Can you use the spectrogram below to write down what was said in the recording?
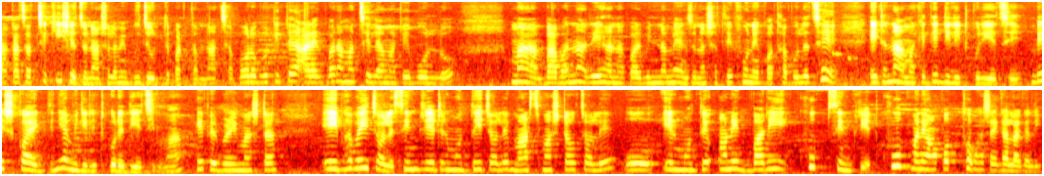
টাকা চাচ্ছে কি সেজন্য? আসলে আমি বুঝে উঠতে পারতাম না। আচ্ছা পরবর্তীতে আরেকবার আমার ছেলে আমাকে বলল মা বাবা না রেহানা পারবিন নামে একজনের সাথে ফোনে কথা বলেছে। এটা না আমাকে দিয়ে ডিলিট করিয়েছে। বেশ কয়েকদিনই আমি ডিলিট করে দিয়েছি মা। এই ফেব্রুয়ারি মাসটা এইভাবেই চলে। সিন ক্রিয়েটের মধ্যেই চলে মার্চ মাসটাও চলে। ও এর মধ্যে অনেকবারই খুব সিন ক্রিয়েট খুব মানে অকথ্য ভাষায় গালাগালি।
